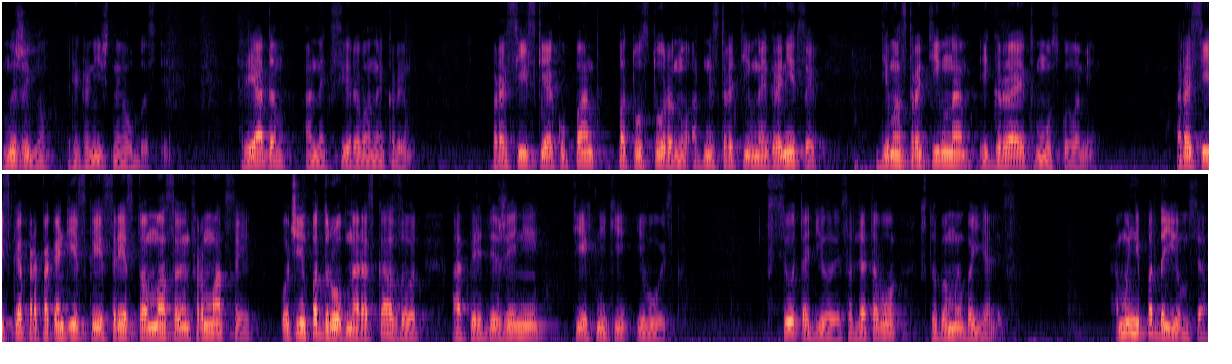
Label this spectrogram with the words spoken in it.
Мы живем в приграничной области. Рядом аннексированный Крым. Российский оккупант по ту сторону административной границы демонстративно играет мускулами. Российское пропагандистское средство массовой информации очень подробно рассказывают о передвижении техники и войск. Все это делается для того, чтобы мы боялись. А мы не поддаемся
